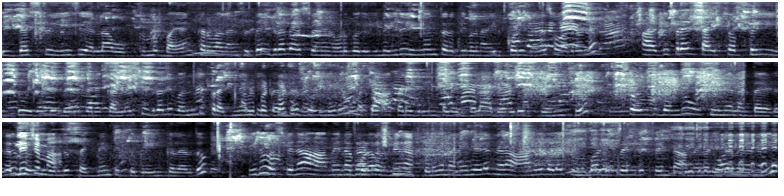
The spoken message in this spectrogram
ಇದ್ದಷ್ಟು ಈಸಿ ಅಲ್ಲ ತುಂಬ ಭಯಂಕರವಾಗಿ ಅನ್ಸುತ್ತೆ. ಇದರಲ್ಲೂ ಅಷ್ಟೇ ನೋಡ್ಬೋದು. ಇನ್ನು ಇದು ಇನ್ನೊಂದು ಥರದ್ದು ಇವಾಗ ನಾನು ಇಟ್ಕೊಂಡಿದ್ದೆ ಸೊ ಅದರಲ್ಲಿ ಡಿಫ್ರೆಂಟ್ ಟೈಪ್ಸ್ ಆಫ್ ಫ್ರೀ ಇತ್ತು ಇದರಲ್ಲಿ ಬೇರೆ ಬೇರೆ ಕಲರ್ಸ್ ಇದರಲ್ಲಿ ಒಂದು ಪ್ರೆಗ್ನೆಂಟ್ ಮತ್ತೆ ಸೊ ಇದು ಮತ್ತು ಕಡೆ ಗ್ರೀನ್ ಕಲರ್ ಇತ್ತಲ್ಲ ಅದೆರಡು ಜೆಂಟ್ಸು ಸೊ ಇದು ಬಂದು ಫೀಮೇಲ್ ಅಂತ ಹೇಳಿದ್ರೆ. ಪ್ರೆಗ್ನೆಂಟ್ ಇತ್ತು ಗ್ರೀನ್ ಕಲರ್ದು ಇದು ಅಷ್ಟೇನ ಆಮೆನ ಕೂಡ ಇಟ್ಕೊಂಡಿದ್ದೆ ನಾನು ಹೇಳಿದ್ನಲ್ಲ ನಾನು ಆಮೆಗಳೇ ತುಂಬಾ ಡಿಫ್ರೆಂಟ್ ಡಿಫ್ರೆಂಟ್ ಆಮೆಗಳಿದ್ದಾವೆ ಇಲ್ಲಿ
